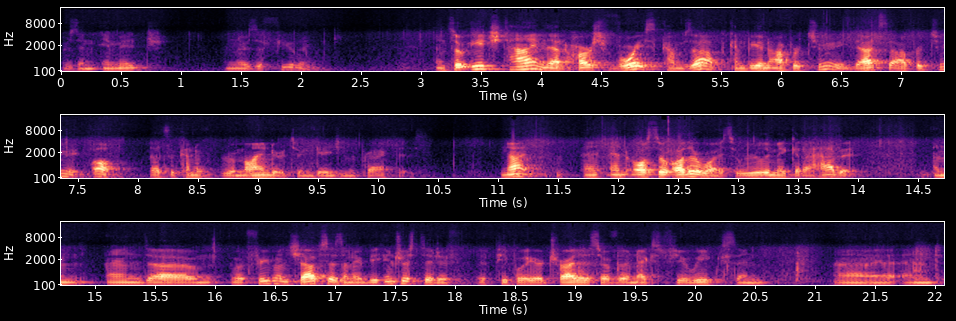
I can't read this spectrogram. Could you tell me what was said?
there's an image, and there's a feeling. And so each time that harsh voice comes up can be an opportunity. That's the opportunity. Oh, that's a kind of reminder to engage in the practice. Not, and, and also otherwise, so we really make it a habit. And, and um, what Friedemann Schaub says, and I'd be interested if, if people here try this over the next few weeks and, uh, and,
